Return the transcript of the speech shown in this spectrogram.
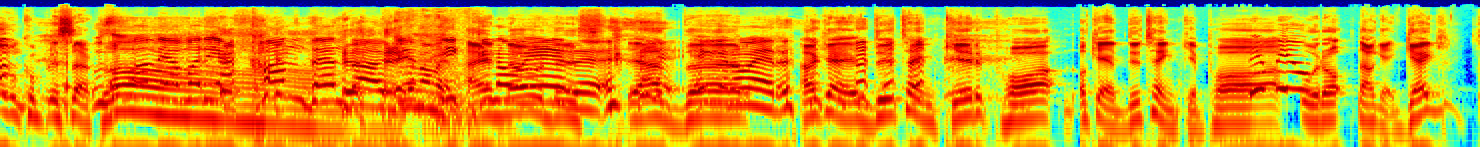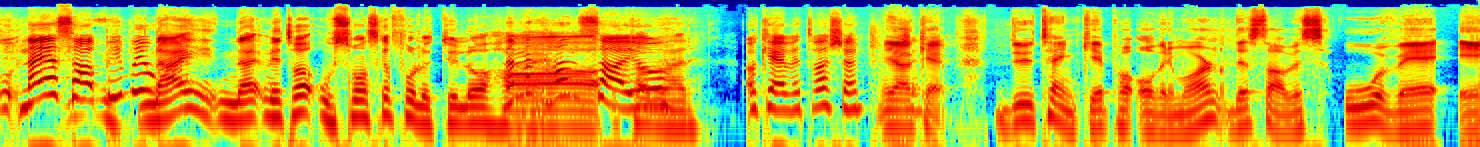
overkompliserte. Osman, jeg bare Jeg kan den dagen! I Ikke noe mer! Jeg dør. Ok, du tenker på Ok, du tenker på ordet Ok, gøgg. Nei, jeg sa pip, pip. Nei, nei, vet du hva? Osman skal få lov til å ha Nei, men han sa jo. Ok, vet du hva, kjør. Ja, ok. Du tenker på over i morgen. Det staves O-V-E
